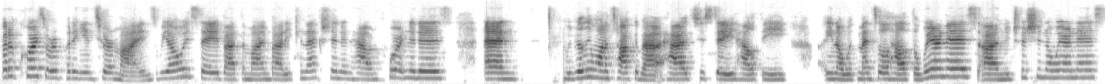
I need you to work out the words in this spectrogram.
but of course, what we're putting into our minds. We always say about the mind body connection and how important it is. And we really want to talk about how to stay healthy you know, with mental health awareness, uh, nutrition awareness,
